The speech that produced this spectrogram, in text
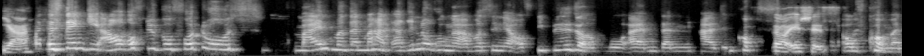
ja. Das denke ich auch oft über Fotos meint man dann, man hat Erinnerungen, aber es sind ja oft die Bilder, wo einem dann halt im Kopf so ist es. aufkommen.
